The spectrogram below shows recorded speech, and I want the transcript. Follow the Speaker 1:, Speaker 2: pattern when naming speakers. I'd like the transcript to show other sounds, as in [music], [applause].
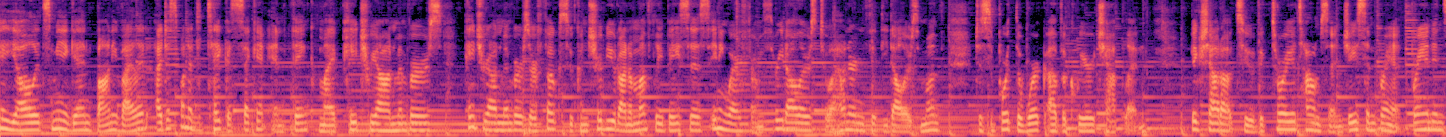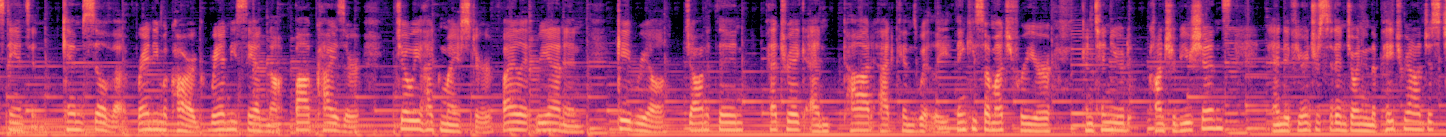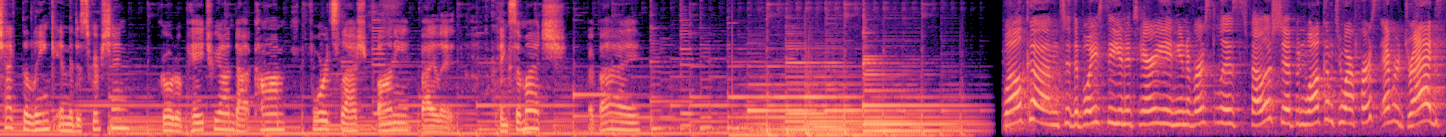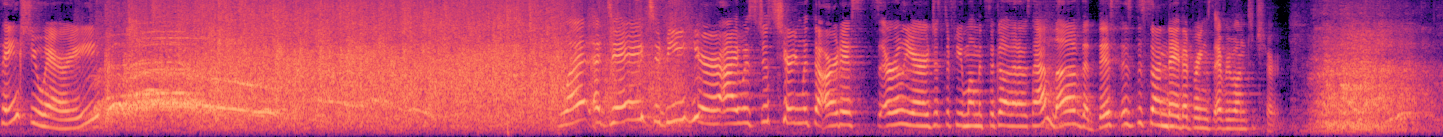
Speaker 1: Hey y'all, it's me again, Bonnie Violet. I just wanted to take a second and thank my Patreon members. Patreon members are folks who contribute on a monthly basis anywhere from $3 to $150 a month to support the work of a queer chaplain. Big shout out to Victoria Thompson, Jason Brandt, Brandon Stanton, Kim Silva, Brandy McCarg, Randy Sandknot, Bob Kaiser, Joey Heckmeister, Violet Rhiannon, Gabriel, Jonathan, Petrick, and Todd Atkins Whitley. Thank you so much for your continued contributions. And if you're interested in joining the Patreon, just check the link in the description. Go to patreon.com forward slash Bonnie Violet. Thanks so much. Bye bye.
Speaker 2: Welcome to the Boise Unitarian Universalist Fellowship, and welcome to our first ever drag sanctuary. What a day to be here. I was just sharing with the artists earlier, just a few moments ago, that I was like, I love that this is the Sunday that brings everyone to church.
